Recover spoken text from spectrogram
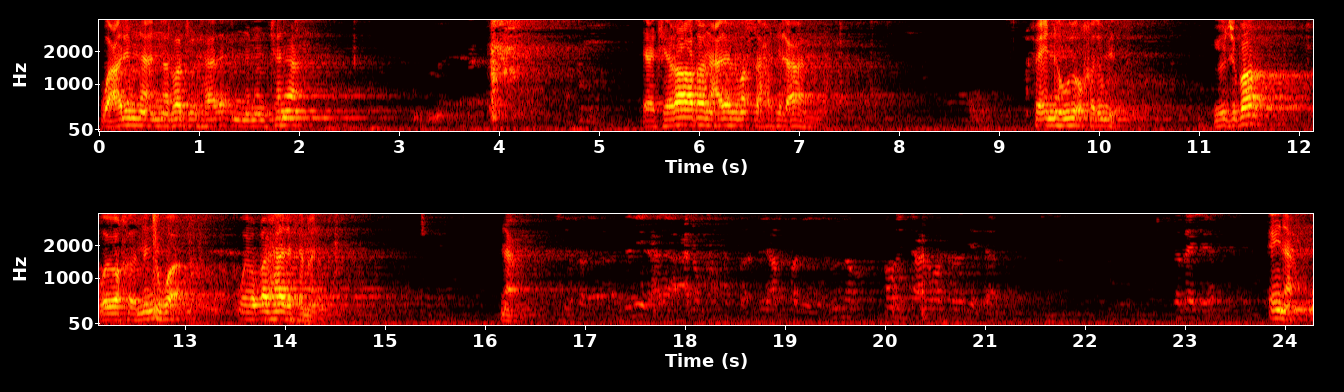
وعلمنا أن الرجل هذا إنما امتنع اعتراضا على المصلحة العامة فإنه يؤخذ منه يجبر ويؤخذ منه ويقال هذا ثمنه نعم. الدليل على عدم بيع الصبي. قوله تعالى وكذا اليتامى هذا شيء أي نعم.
